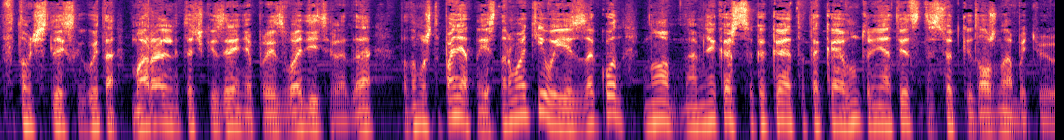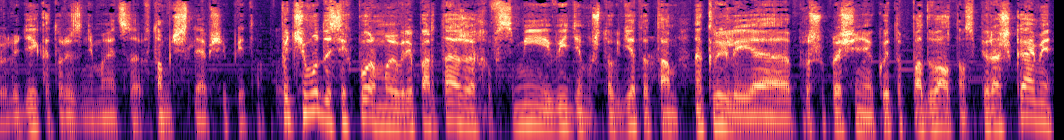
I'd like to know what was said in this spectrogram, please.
в том числе с какой-то моральной точки зрения производителя, да. Потому что, понятно, есть нормативы, есть закон, но, а, мне кажется, какая-то такая внутренняя ответственность все-таки должна быть у людей, которые занимаются в том числе общепитом. Почему до сих пор мы в репортажах, в СМИ видим, что где-то там накрыли, я прошу прощения, какой-то подвал там с пирожками,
